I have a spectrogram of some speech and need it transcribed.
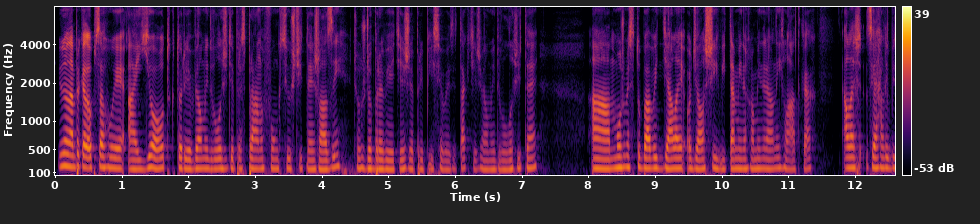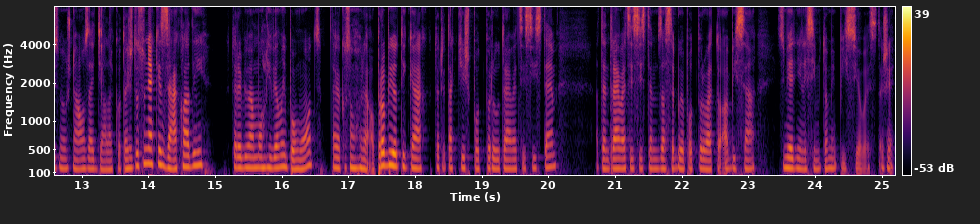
Juna napríklad obsahuje aj jód, ktorý je veľmi dôležitý pre správnu funkciu štítnej žľazy, čo už dobre viete, že pri PCOS je taktiež veľmi dôležité. A môžeme sa tu baviť ďalej o ďalších vitamínoch a minerálnych látkach, ale siahali by sme už naozaj ďaleko. Takže to sú nejaké základy, ktoré by vám mohli veľmi pomôcť, tak ako som hovorila o probiotikách, ktoré taktiež podporujú tráviaci systém a ten tráviaci systém zase bude podporovať to, aby sa zmiernili symptómy PCOS. Takže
